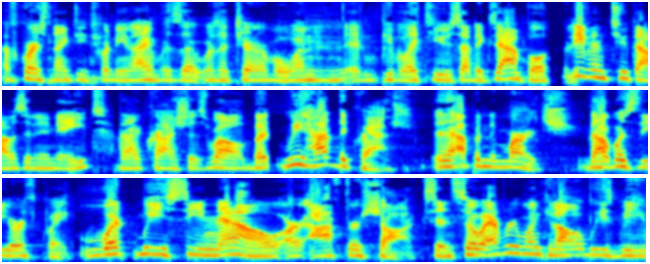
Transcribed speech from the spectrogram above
of course, 1929 was a was a terrible one, and, and people like to use that example. But even 2008, that crash as well. But we had the crash. It happened in March. That was the earthquake. What we see now are aftershocks. And so everyone can always be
